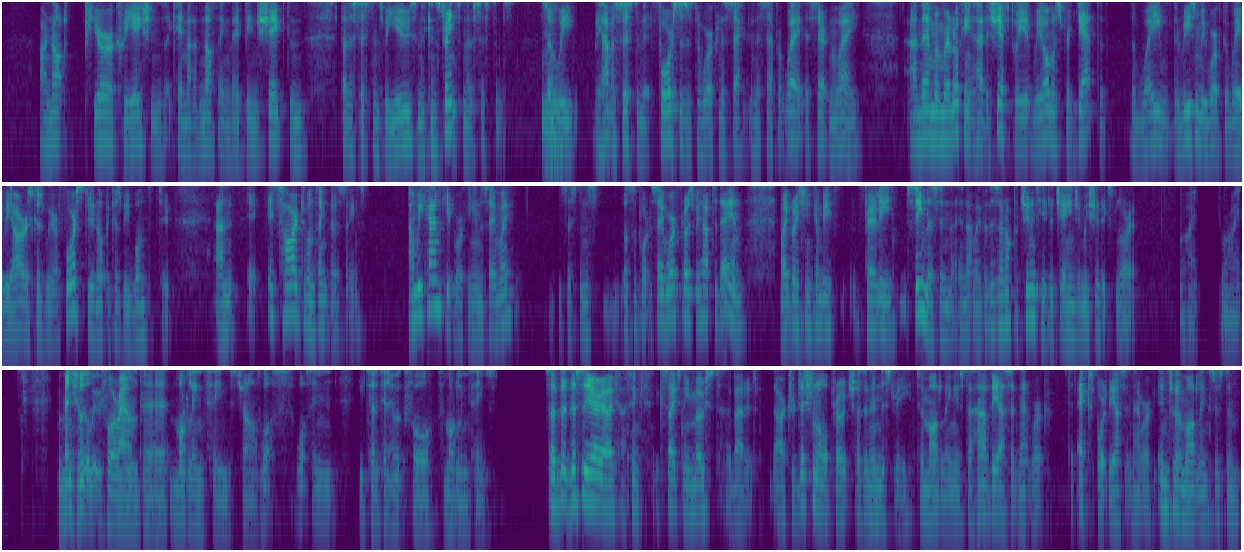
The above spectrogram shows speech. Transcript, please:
are not pure creations that came out of nothing. They've been shaped and by the systems we use and the constraints in those systems. So mm. we we have a system that forces us to work in a sec- in a separate way, a certain way. And then when we're looking at how to shift, we we almost forget that the way the reason we work the way we are is because we are forced to, not because we wanted to. And it, it's hard to unthink those things. And we can keep working in the same way. The systems will support the same workflows we have today, and migration can be fairly seamless in, in that way. But there's an opportunity to change, and we should explore it. Right, right. We mentioned a little bit before around uh, modelling teams, Charles. What's what's in utility network for for modelling teams? So th- this is the area I think excites me most about it. Our traditional approach as an industry to modeling is to have the asset network, to export the asset network into a modeling system,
